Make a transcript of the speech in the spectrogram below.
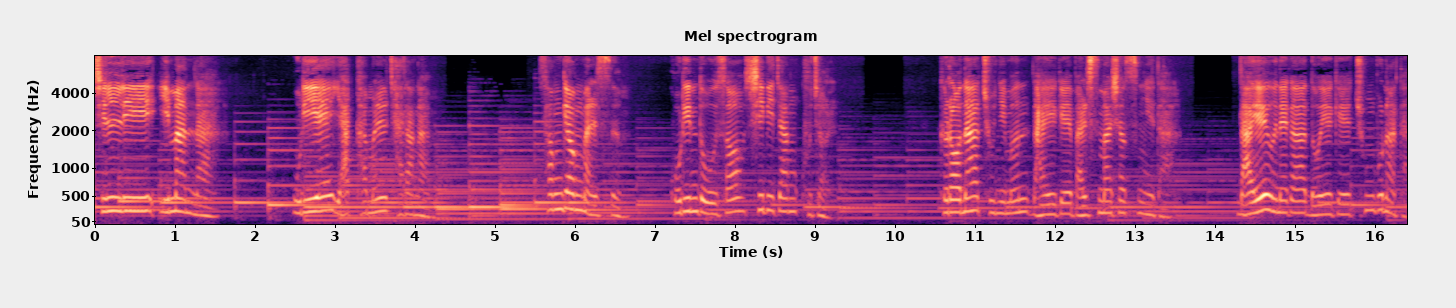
진리 이만나 우리의 약함을 자랑함 성경 말씀 고린도후서 12장 9절 그러나 주님은 나에게 말씀하셨습니다. 나의 은혜가 너에게 충분하다.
